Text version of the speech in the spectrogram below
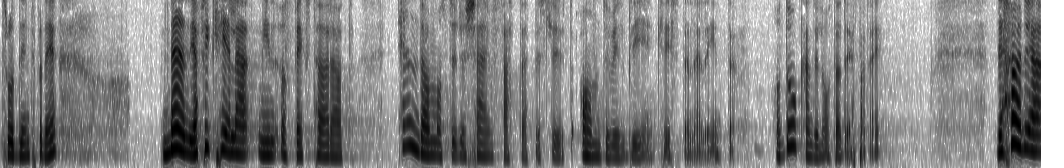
trodde inte på det. Men jag fick hela min uppväxt höra att en dag måste du själv fatta ett beslut om du vill bli en kristen eller inte. Och då kan du låta döpa dig. Det hörde jag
